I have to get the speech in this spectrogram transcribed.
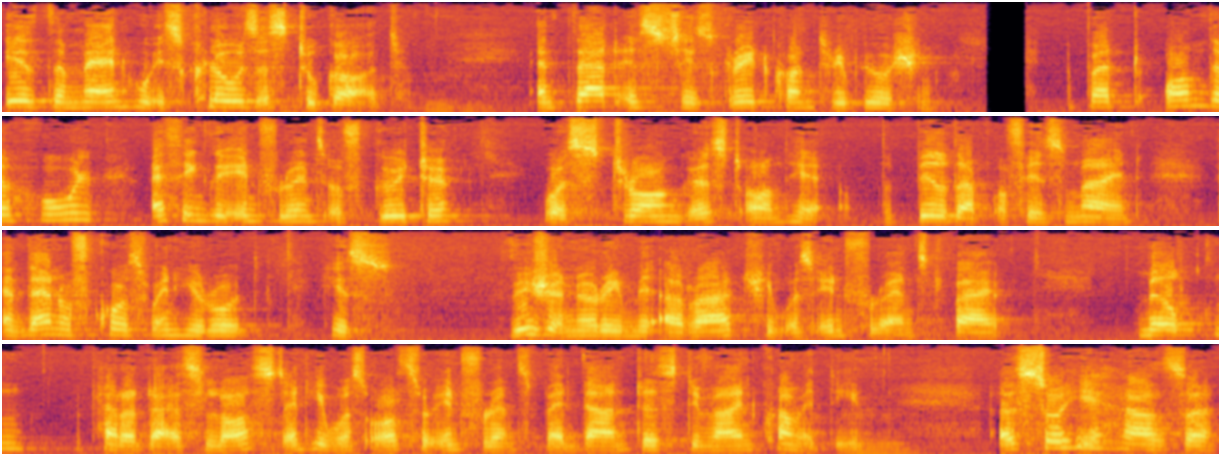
is the man who is closest to God. And that is his great contribution. But on the whole, I think the influence of Goethe was strongest on his, the build-up of his mind. And then, of course, when he wrote his visionary Mi'raj, he was influenced by Milton, Paradise Lost, and he was also influenced by Dante's Divine Comedy. Mm. Uh, so he has a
